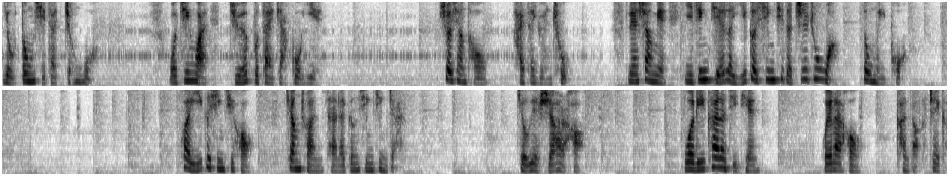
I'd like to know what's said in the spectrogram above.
有东西在整我，我今晚绝不在家过夜。摄像头还在原处。连上面已经结了一个星期的蜘蛛网都没破。快一个星期后，枪船才来更新进展。九月十二号，我离开了几天，回来后看到了这个。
